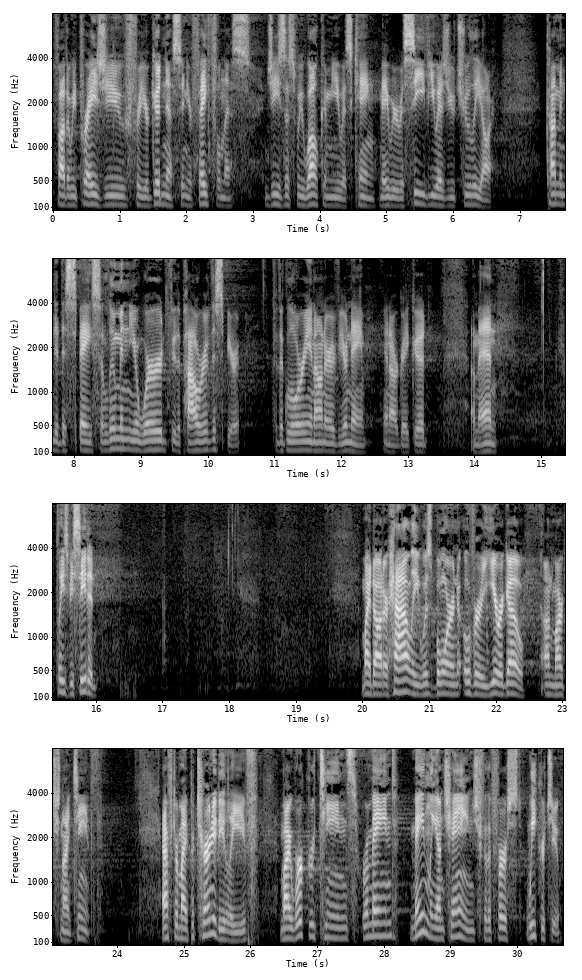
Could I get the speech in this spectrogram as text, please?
Father, we praise you for your goodness and your faithfulness. Jesus, we welcome you as King. May we receive you as you truly are. Come into this space, illumine your word through the power of the Spirit, for the glory and honor of your name and our great good. Amen. Please be seated. My daughter Hallie was born over a year ago on March 19th. After my paternity leave, my work routines remained mainly unchanged for the first week or two.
